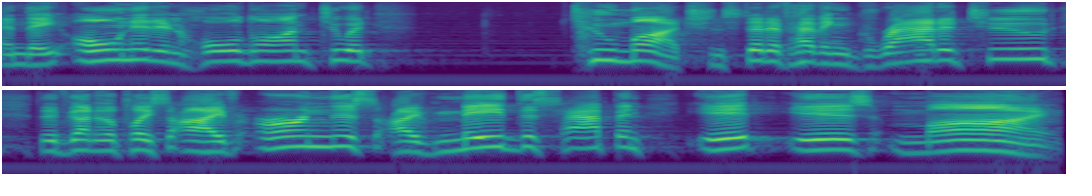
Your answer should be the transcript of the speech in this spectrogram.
and they own it and hold on to it too much. Instead of having gratitude, they've gone to the place I've earned this, I've made this happen, it is mine.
